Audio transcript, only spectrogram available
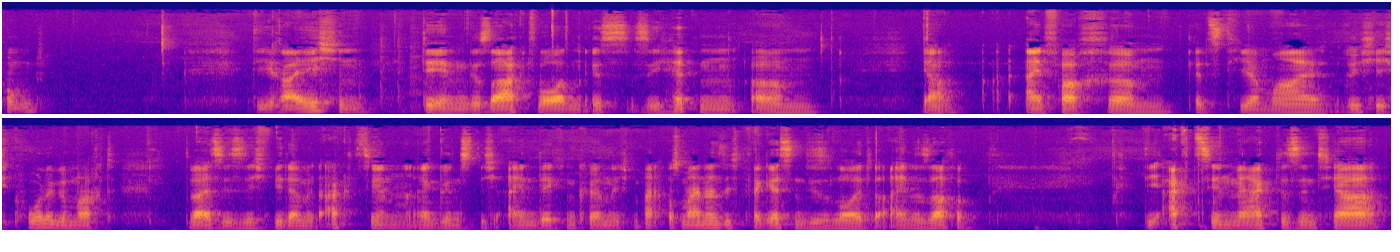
Punkt. Die Reichen, denen gesagt worden ist, sie hätten ähm, ja einfach ähm, jetzt hier mal richtig Kohle gemacht, weil sie sich wieder mit Aktien äh, günstig eindecken können. Ich, aus meiner Sicht vergessen diese Leute eine Sache. Die Aktienmärkte sind ja,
